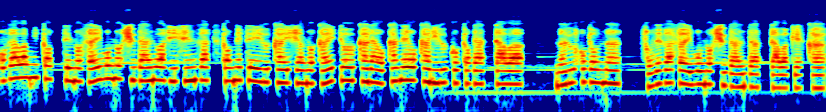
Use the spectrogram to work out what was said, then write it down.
小川にとっての最後の手段は自身が勤めている会社の会長からお金を借りることだったわ。なるほどな、それが最後の手段だったわけか。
